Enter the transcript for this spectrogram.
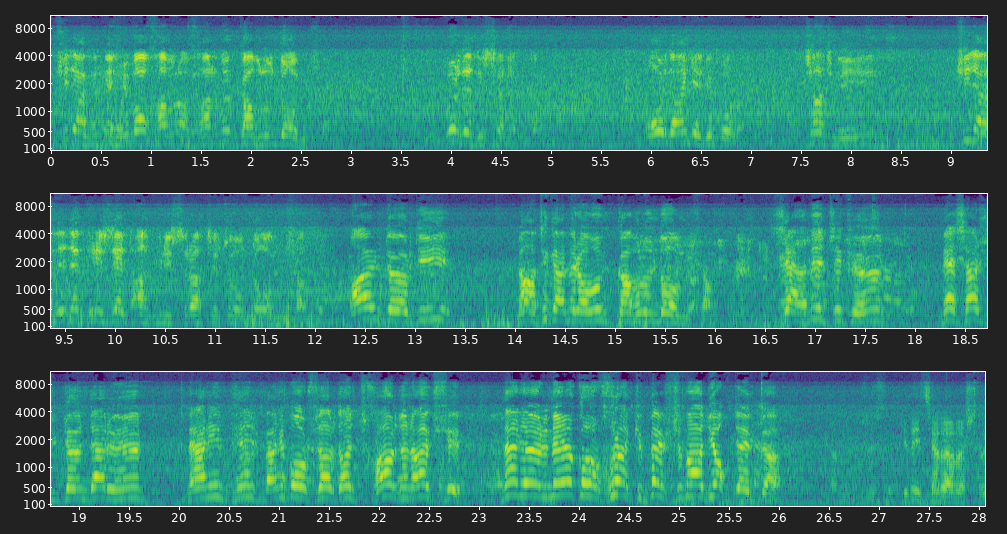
İki dəfə Mehriban xanım, xanımın qabulunda olmuşam. Buradadır sənətdə. Oradan gedib ora. Çatmayın. İki dəfə də prezident administrasiyasında olmuşam. Ayın dördü Natiq Əmirovun qabulunda olmuşam. Zəhmət çəkin, mesaj göndərin. Mənim məni borclardan çıxardın ay kişi. Mən ölməyə qorxuram ki, 5 manat yoxdur evdə. Gid içəri araşdır.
